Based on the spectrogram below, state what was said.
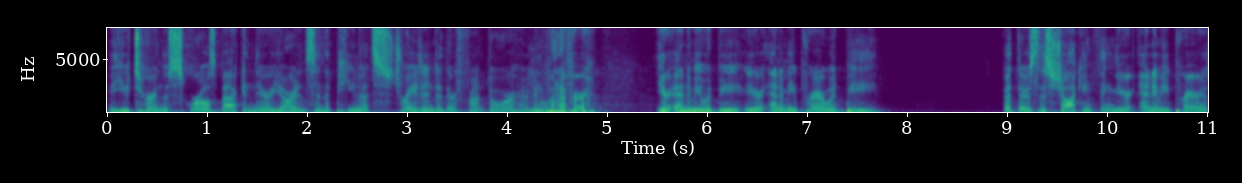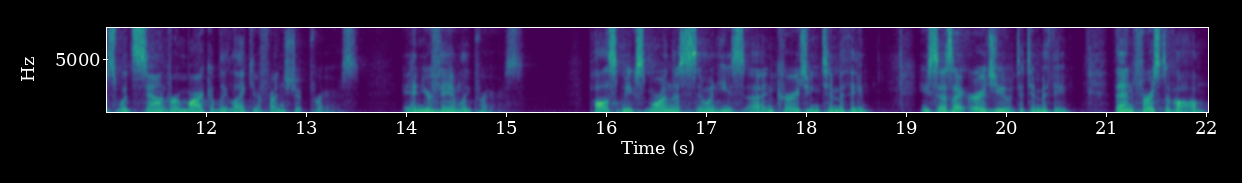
May you turn the squirrels back in their yard and send the peanuts straight into their front door. I mean, whatever your enemy would be, your enemy prayer would be. But there's this shocking thing that your enemy prayers would sound remarkably like your friendship prayers and your family prayers. Paul speaks more on this when he's uh, encouraging Timothy. He says, I urge you to Timothy, then, first of all,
